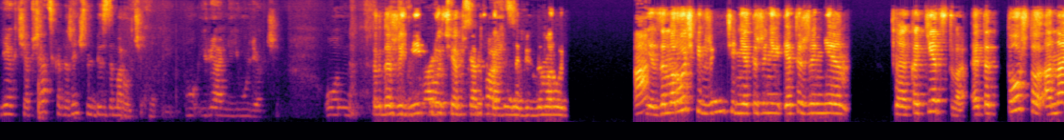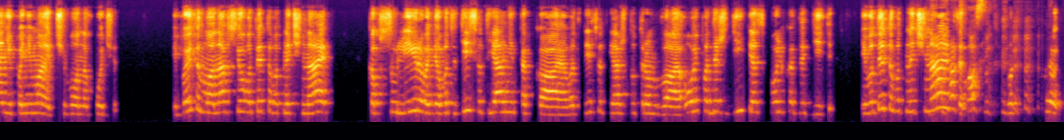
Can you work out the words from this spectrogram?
легче общаться, когда женщина без заморочек внутри. Ну, реально ему легче. Он Тогда же ей проще общаться, когда она без заморочек. А? Нет, заморочки в женщине, это же не, это же не кокетство, это то, что она не понимает, чего она хочет. И поэтому она все вот это вот начинает капсулировать, а вот здесь вот я не такая, вот здесь вот я жду трамвая, ой, подождите, а сколько дадите? И вот это вот начинается... Вот,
